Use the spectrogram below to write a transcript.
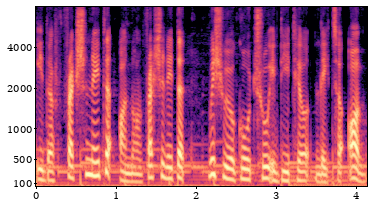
either fractionated or non-fractionated, which we will go through in detail later on.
